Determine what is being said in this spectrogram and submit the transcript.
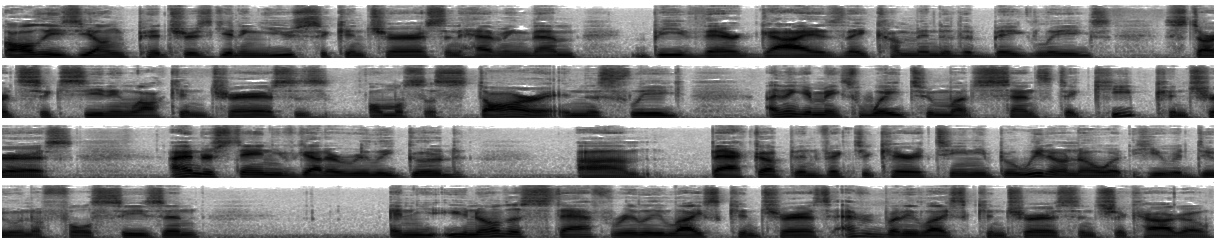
All these young pitchers getting used to Contreras and having them be their guy as they come into the big leagues, start succeeding while Contreras is almost a star in this league. I think it makes way too much sense to keep Contreras. I understand you've got a really good um, backup in Victor Caratini, but we don't know what he would do in a full season and you know the staff really likes Contreras. Everybody likes Contreras in Chicago.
